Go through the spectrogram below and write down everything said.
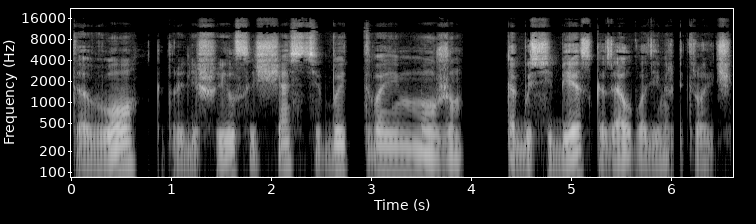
того, который лишился счастья быть твоим мужем как бы себе сказал Владимир Петрович.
